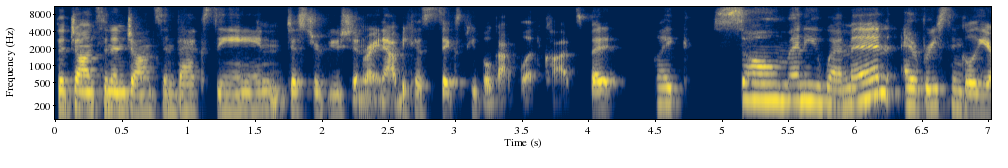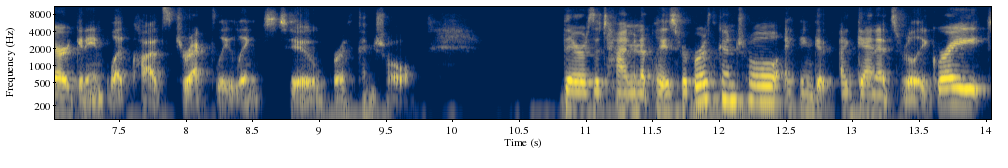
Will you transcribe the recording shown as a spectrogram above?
the Johnson and Johnson vaccine distribution right now because six people got blood clots. But like so many women every single year are getting blood clots directly linked to birth control. There's a time and a place for birth control. I think again it's really great.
